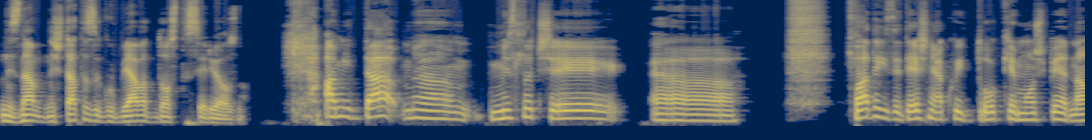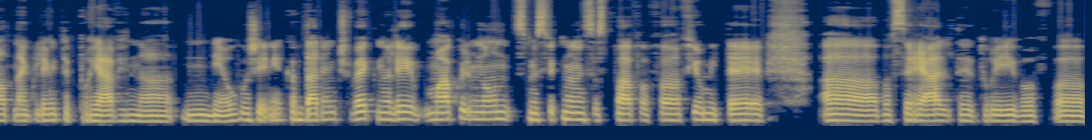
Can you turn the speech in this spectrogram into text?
не знам, нещата загубяват доста сериозно. Ами да, а, мисля, че а, това да изедеш някой друг е, може би, една от най-големите прояви на неуважение към даден човек. Нали, малко или много сме свикнали с това в а, филмите, а, в сериалите, дори в а,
